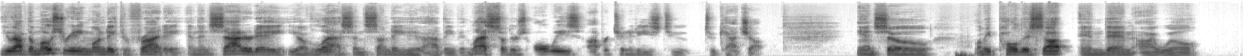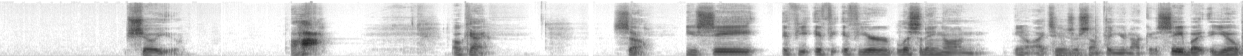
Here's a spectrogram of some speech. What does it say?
you have the most reading Monday through Friday, and then Saturday you have less, and Sunday you have even less. So there's always opportunities to to catch up. And so let me pull this up, and then I will show you. Aha. Okay. So you see if you if if you're listening on you know iTunes or something, you're not going to see, but you'll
